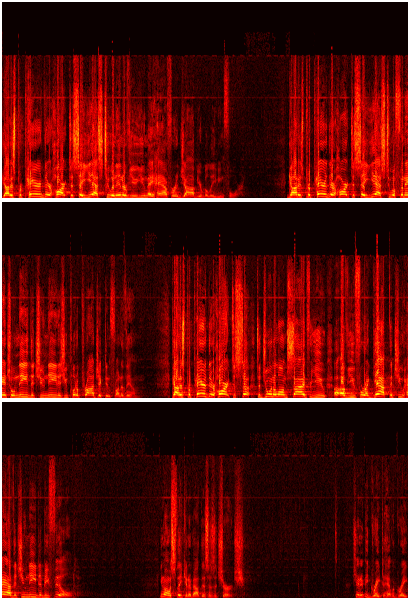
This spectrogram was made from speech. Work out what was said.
God has prepared their heart to say yes to an interview you may have for a job you're believing for. God has prepared their heart to say yes to a financial need that you need as you put a project in front of them. God has prepared their heart to, to join alongside for you, uh, of you for a gap that you have that you need to be filled. You know, I was thinking about this as a church. Shane, it'd be great to have a great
